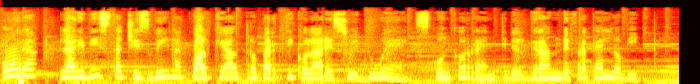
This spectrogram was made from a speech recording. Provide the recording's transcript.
Ora, la rivista ci svela qualche altro particolare sui due ex concorrenti del grande fratello Vip.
